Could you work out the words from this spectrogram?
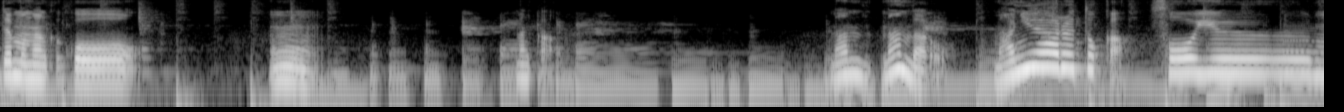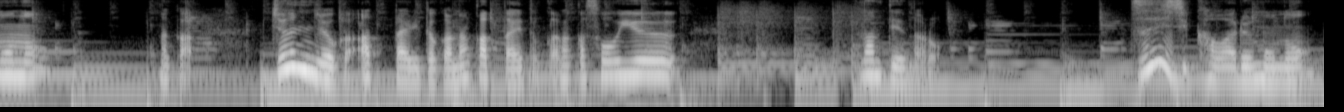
でもなんかこううん。なんかなんなんだろう。マニュアルとかそういうもの。なんか順序があったりとかなかったりとかなんかそういうなんて言うんだろう。随時変わるもの。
